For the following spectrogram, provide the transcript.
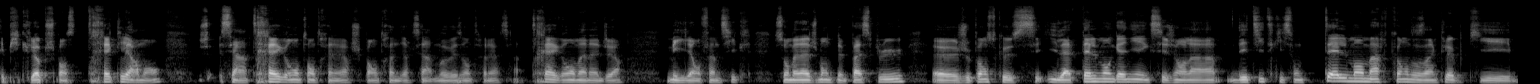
Et puis Klopp, je pense très clairement, c'est un très grand entraîneur. Je suis pas en train de dire que c'est un mauvais entraîneur, c'est un très grand manager mais il est en fin de cycle. Son management ne passe plus. Euh, je pense que il a tellement gagné avec ces gens-là, des titres qui sont tellement marquants dans un club qui est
